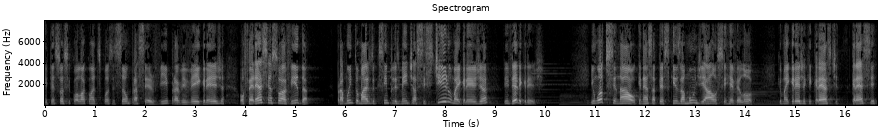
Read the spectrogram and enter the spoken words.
que pessoas se colocam à disposição para servir, para viver igreja, oferecem a sua vida para muito mais do que simplesmente assistir uma igreja, viver igreja. E um outro sinal que nessa pesquisa mundial se revelou, que uma igreja que cresce, cresce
